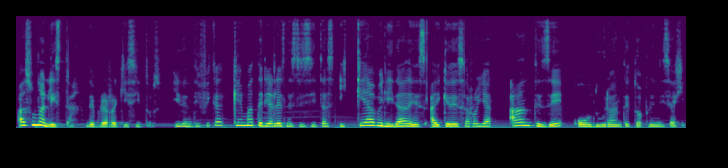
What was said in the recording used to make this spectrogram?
Haz una lista de prerequisitos, identifica qué materiales necesitas y qué habilidades hay que desarrollar antes de o durante tu aprendizaje.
